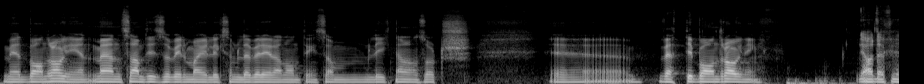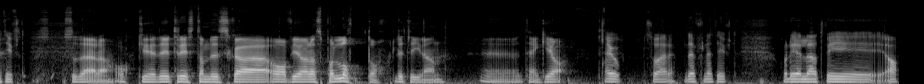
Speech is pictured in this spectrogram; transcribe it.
med bandragningen. Men samtidigt så vill man ju liksom leverera någonting som liknar någon sorts eh, vettig bandragning. Ja, definitivt. Sådär, och eh, det är trist om det ska avgöras på lotto lite grann, eh, tänker jag. Jo, så är det definitivt. Och det gäller att vi, ja,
